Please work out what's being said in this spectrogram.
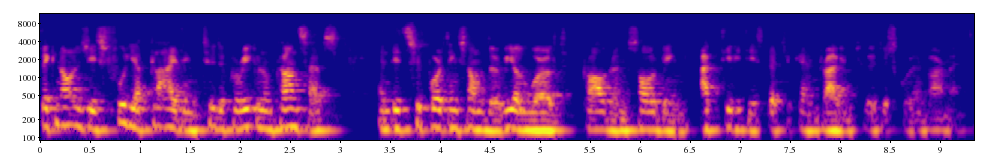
technology is fully applied into the curriculum concepts and it's supporting some of the real world problem solving activities that you can drive into the school environment.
